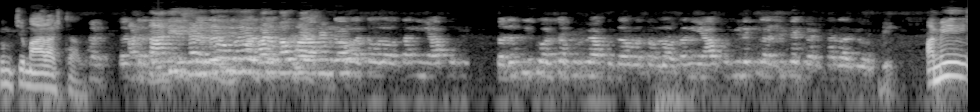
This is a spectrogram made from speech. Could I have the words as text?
तुमची महाराष्ट्राला. सदतीस वर्षापूर्वी हा पुतळा बसवला होता आणि यापूर्वी देखील अशी काही घटना झाली होती. आम्ही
